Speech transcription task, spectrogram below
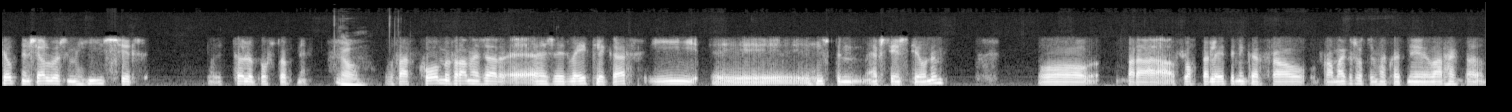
þjóknin sjálfur sem hýsir tölubókstöfni og þar komu fram þessar, þessir veiklikar í e, hýstum Exchange tjónum og bara flottar leifinningar frá, frá Microsoft um það hvernig var hægt að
